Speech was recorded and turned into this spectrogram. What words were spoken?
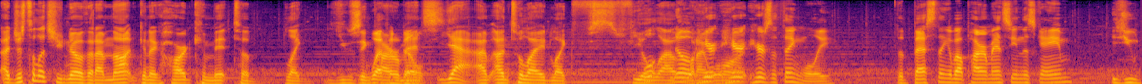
I just to let you know that I'm not gonna hard commit to like using Weapon pyromance. builds. Yeah, I'm, until I like feel Well, out no, what here, I want. here, here's the thing, Wooly. The best thing about pyromancy in this game is you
